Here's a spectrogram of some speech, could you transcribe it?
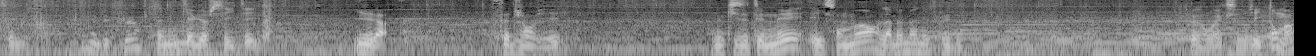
C'est lui. Il y a des fleurs Famille Cabioche CIT. Il est là. 7 janvier. Donc ils étaient nés et ils sont morts la même année tous les deux. On voit que c'est une vieille tombe, hein.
